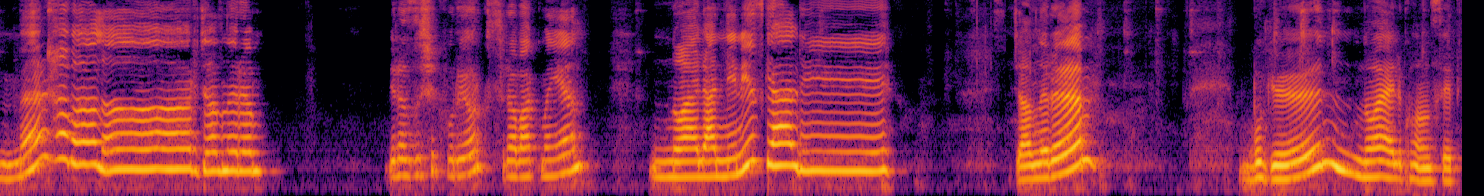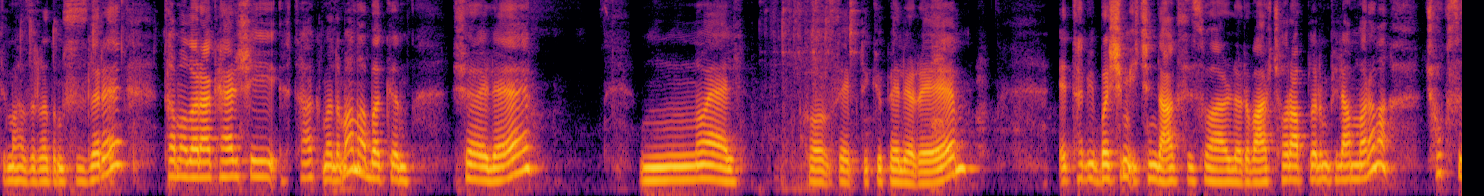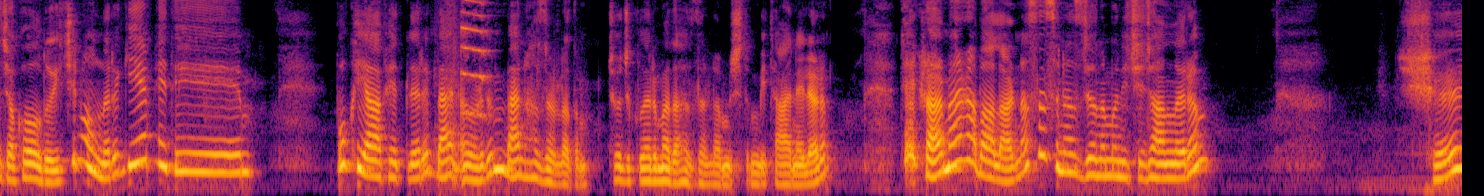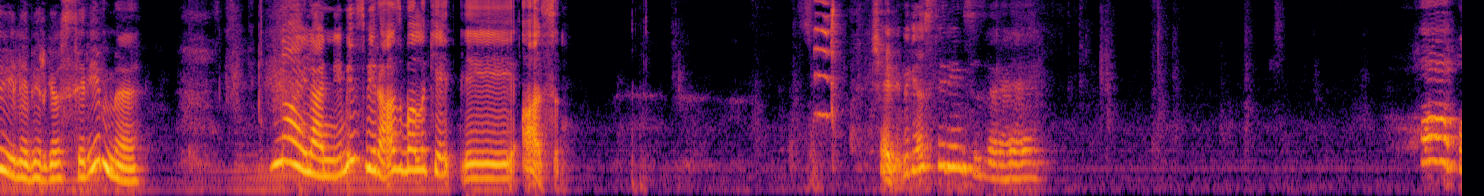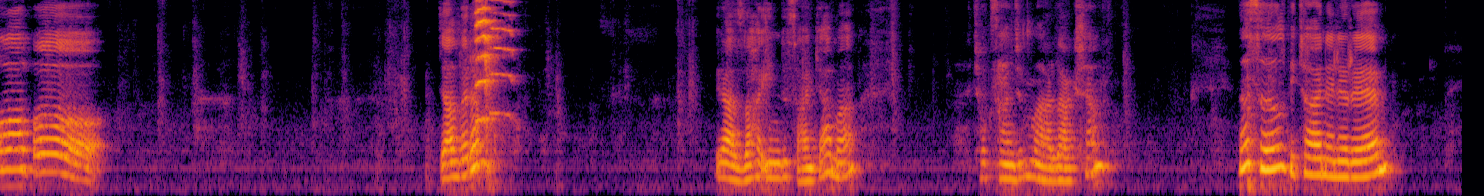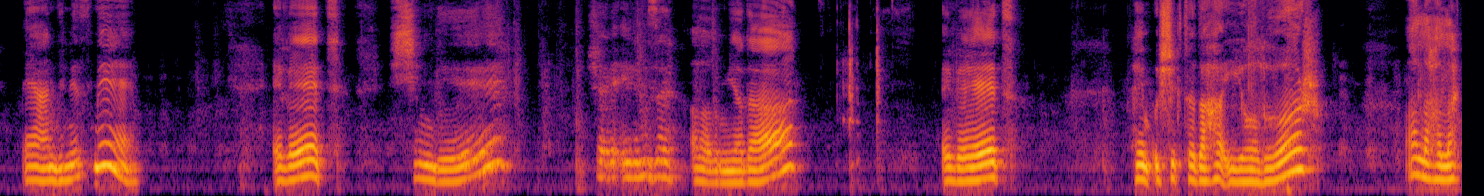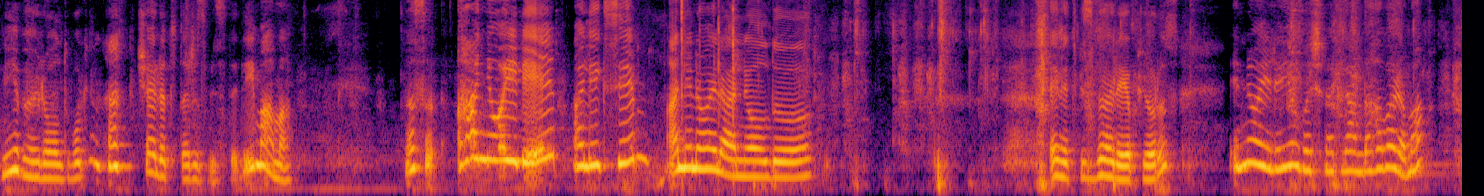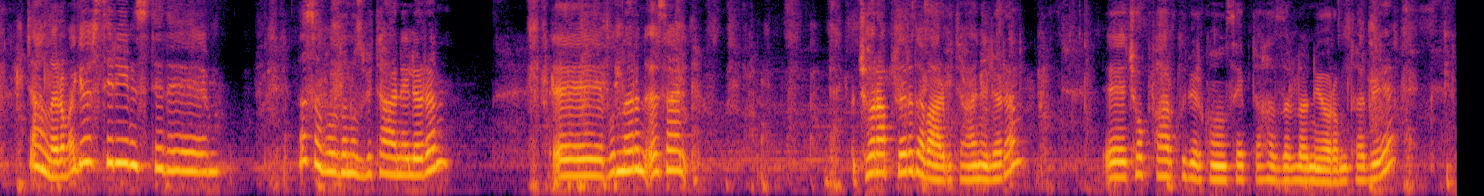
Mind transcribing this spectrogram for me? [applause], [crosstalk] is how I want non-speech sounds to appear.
Merhabalar canlarım. Biraz ışık vuruyor kusura bakmayın. Noel anneniz geldi. Canlarım. Bugün Noel konseptimi hazırladım sizlere. Tam olarak her şeyi takmadım ama bakın şöyle Noel konsepti küpelerim. E tabi başım içinde aksesuarları var, çoraplarım falan var ama çok sıcak olduğu için onları giyemedim. Bu kıyafetleri ben ördüm, ben hazırladım. Çocuklarıma da hazırlamıştım bir tanelerim. Tekrar merhabalar. Nasılsınız canımın içi canlarım? Şöyle bir göstereyim mi? Nail annemiz biraz balık etli. Alsın. Şöyle bir göstereyim sizlere. Ho ho ho. Canlarım. Biraz daha indi sanki ama çok sancım vardı akşam. Nasıl bir tanelerim? Beğendiniz mi? Evet. Şimdi şöyle elimize alalım ya da. Evet. Hem ışıkta daha iyi olur. Allah Allah niye böyle oldu bugün? Şöyle tutarız biz de değil mi ama? Nasıl? Anne Noel'im, Alex'im. Anne Noel anne oldu. Evet biz böyle yapıyoruz. E, Noel'e yılbaşına falan daha var ama canlarıma göstereyim istedim. Nasıl buldunuz bir tanelerim? E, bunların özel çorapları da var bir tanelerim. E, çok farklı bir konsepte hazırlanıyorum tabii.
